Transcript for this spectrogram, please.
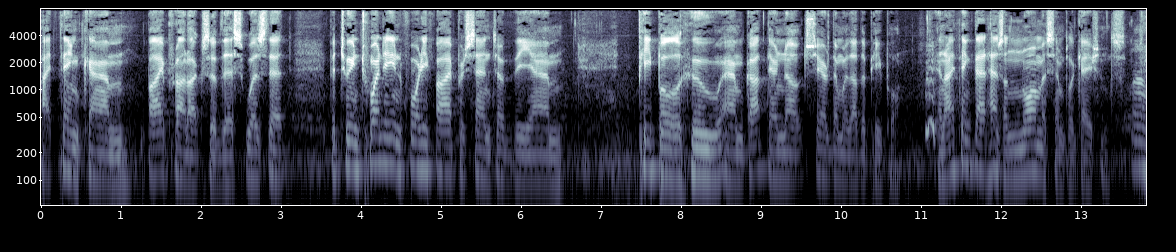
I think, byproducts of this was that between 20 and 45 percent of the um, people who um, got their notes shared them with other people. And I think that has enormous implications. Wow.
